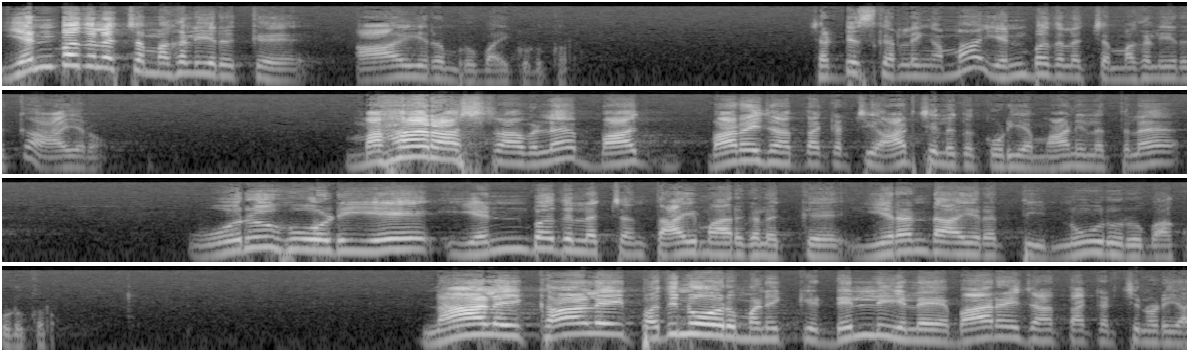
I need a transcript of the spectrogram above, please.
எண்பது லட்சம் மகளிருக்கு ஆயிரம் ரூபாய் கொடுக்கிறோம். சத்தீஸ்கர்லிங்கம்மா எண்பது லட்சம் மகளிருக்கு ஆயிரம். மகாராஷ்டிராவில் பாரதிய ஜனதா கட்சி ஆட்சியில் இருக்கக்கூடிய மாநிலத்தில் ஒரு கோடியே எண்பது லட்சம் தாய்மார்களுக்கு இரண்டாயிரத்தி நூறு ரூபாய் கொடுக்குறோம். நாளை காலை பதினோரு மணிக்கு டெல்லியிலே பாரதிய ஜனதா கட்சியினுடைய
